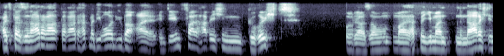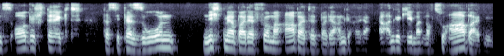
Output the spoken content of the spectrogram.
als Personalberater hat man die Ohren überall. In dem Fall habe ich ein Gerücht oder sagen wir mal, hat mir jemand eine Nachricht ins Ohr gesteckt, dass die Person nicht mehr bei der Firma arbeitet, bei der er angegeben hat, noch zu arbeiten.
